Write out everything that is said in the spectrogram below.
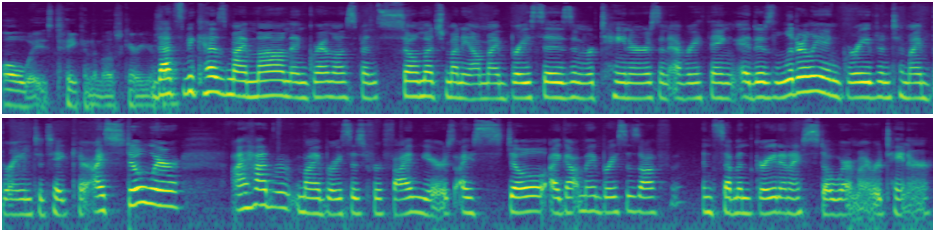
always taken the most care of yourself. That's because my mom and grandma spent so much money on my braces and retainers and everything. It is literally engraved into my brain to take care. I still wear I had my braces for 5 years. I still I got my braces off in 7th grade and I still wear my retainer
